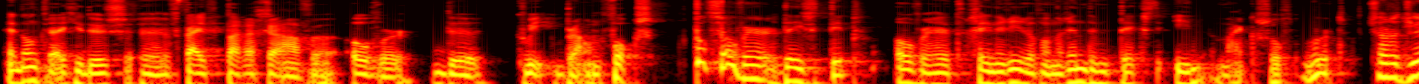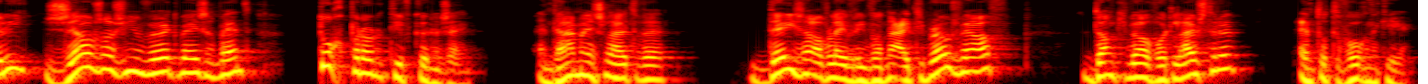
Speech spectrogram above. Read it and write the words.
En dan krijg je dus uh, vijf paragrafen over de Quick Brown Fox. Tot zover deze tip over het genereren van random tekst in Microsoft Word. Zodat jullie, zelfs als je in Word bezig bent, toch productief kunnen zijn. En daarmee sluiten we deze aflevering van de IT Bros weer af. Dankjewel voor het luisteren en tot de volgende keer.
